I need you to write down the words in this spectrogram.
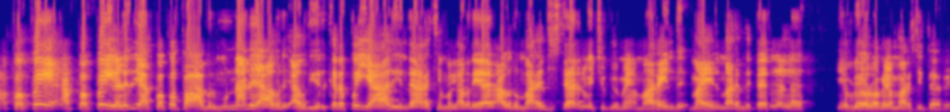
அப்பப்ப அப்பப்ப எழுதி அப்பப்ப பா அவர் முன்னாடி அவர் அவர் இருக்கிறப்ப யாரு எந்த அரசியும் இல்லை அவர் யார் அவர் மறைஞ்சிட்டாருன்னு வச்சுக்கோமே மறைந்து மறை- மறைந்துட்டாரு இல்ல எப்படியோ ஒரு வகையில மறைச்சிட்டாரு.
